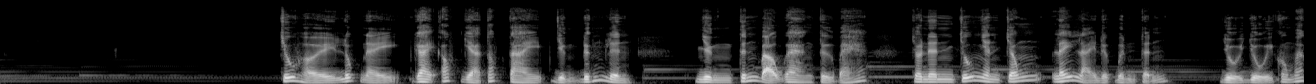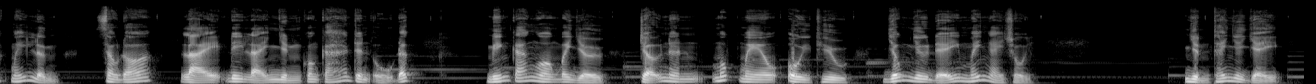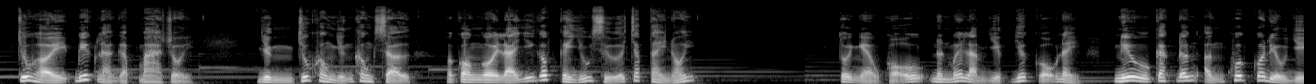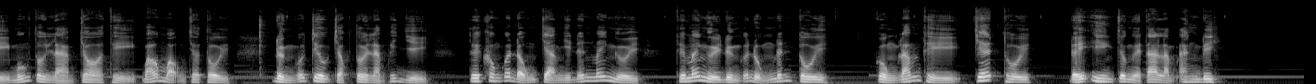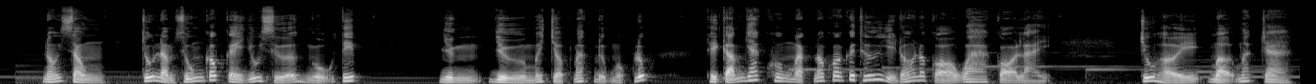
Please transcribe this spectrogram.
Chú Hợi lúc này gai ốc và tóc tai dựng đứng lên. Nhưng tính bạo gan từ bé, cho nên chú nhanh chóng lấy lại được bình tĩnh. Dụi dụi con mắt mấy lần, sau đó lại đi lại nhìn con cá trên ụ đất. Miếng cá ngon bây giờ trở nên mốc meo ôi thiêu, giống như để mấy ngày rồi. Nhìn thấy như vậy, chú Hợi biết là gặp ma rồi. Nhưng chú không những không sợ, mà còn ngồi lại dưới gốc cây vú sữa chắp tay nói. Tôi nghèo khổ nên mới làm việc vớt gỗ này. Nếu các đấng ẩn khuất có điều gì muốn tôi làm cho thì báo mộng cho tôi. Đừng có trêu chọc tôi làm cái gì. Tôi không có động chạm gì đến mấy người, thì mấy người đừng có đụng đến tôi. Cùng lắm thì chết thôi, để yên cho người ta làm ăn đi. Nói xong, chú nằm xuống gốc cây vú sữa ngủ tiếp. Nhưng vừa mới chợp mắt được một lúc, thì cảm giác khuôn mặt nó có cái thứ gì đó nó cọ qua cọ lại. Chú Hợi mở mắt ra.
